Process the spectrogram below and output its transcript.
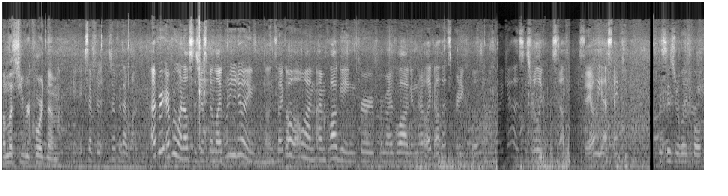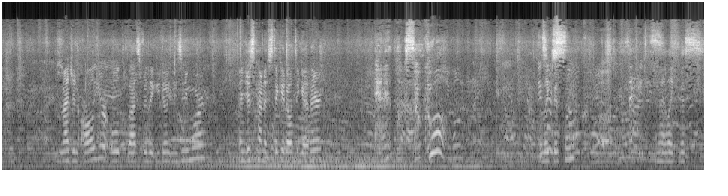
Unless you record them. except for except for that one. Every everyone else has just been like, "What are you doing?" And it's like, "Oh, I'm, I'm vlogging for for my vlog," and they're like, "Oh, that's pretty cool." And I'm like, "Yeah, this is really cool stuff." I say, "Oh yes, thank you." This is really cool. Imagine all your old glassware that you don't use anymore, and just kind of stick it all together, and it looks so cool. I like this one, and I like this.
